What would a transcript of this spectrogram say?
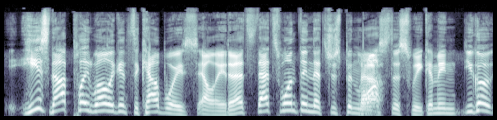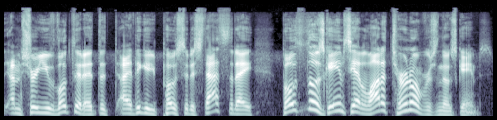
he's not played well against the Cowboys, Eliot. That's that's one thing that's just been No. lost this week. I mean, you go. I'm sure you've looked at it. The, I think you posted his stats today. Both of those games, he had a lot of turnovers in those games.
